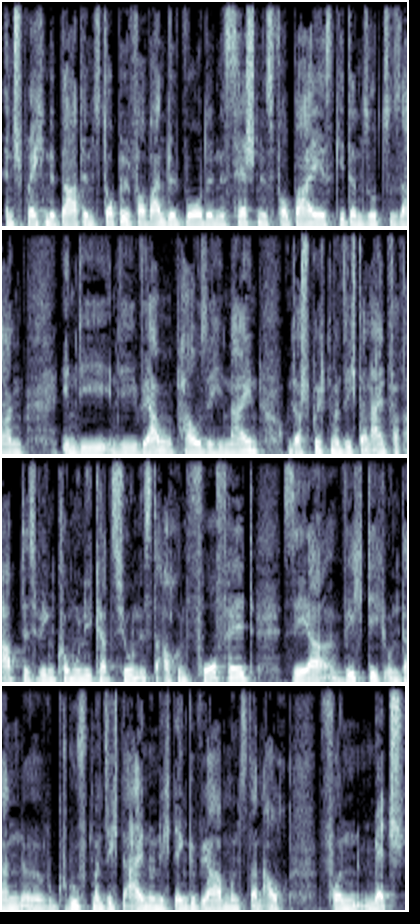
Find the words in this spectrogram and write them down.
entsprechende Date ins Doppel verwandelt wurde, eine Session ist vorbei, es geht dann sozusagen in die, in die Werbepause hinein und da spricht man sich dann einfach ab. Deswegen Kommunikation ist da auch im Vorfeld sehr wichtig und dann äh, groovt man sich da ein und ich denke, wir haben uns dann auch von Match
